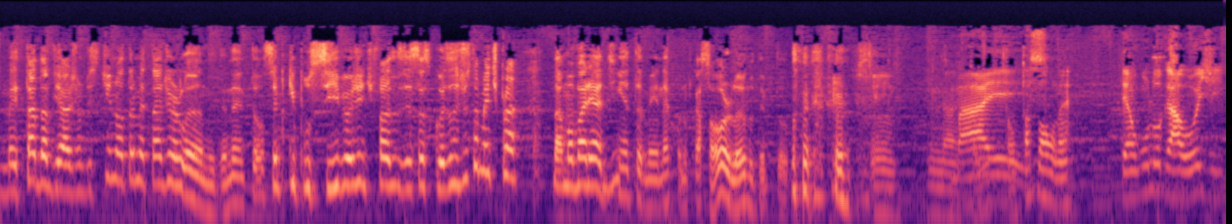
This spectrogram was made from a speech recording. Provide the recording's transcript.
metade da viagem é um destino, a outra metade é Orlando, entendeu? Então, sempre que possível, a gente faz essas coisas justamente para dar uma variadinha também, né? Pra não ficar só Orlando o tempo todo. Sim. Não, então- Mas- Então, tá bom, né? Tem algum lugar hoje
